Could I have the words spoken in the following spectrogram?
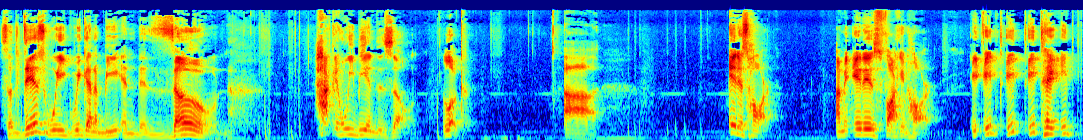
So this week we're gonna be in the zone. How can we be in the zone? Look, uh, it is hard. I mean, it is fucking hard. It it it it, take, it,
